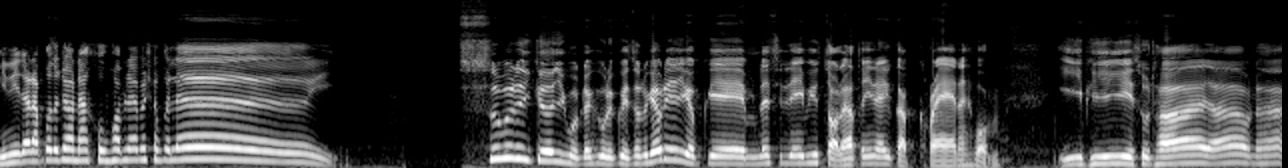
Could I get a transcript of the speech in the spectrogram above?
ยินดีต้อนรับเข้าสู่ช่องนางคุงพร้อมแล้วไปชมกันเลยสวัสดีครับอยู่กับนางคุงในกลุ่มสวัสดีครับวันนี้อยู่กับเกม Resident Evil 2แล้วครับ ตอนนี้เราอยู่กับแคร์นะครับผม EP สุดท้ายแล้วนะฮะ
